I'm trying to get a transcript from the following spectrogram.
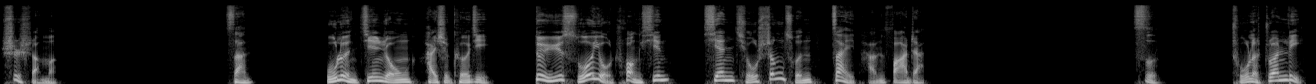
是什么？三，无论金融还是科技，对于所有创新，先求生存，再谈发展。四，除了专利，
